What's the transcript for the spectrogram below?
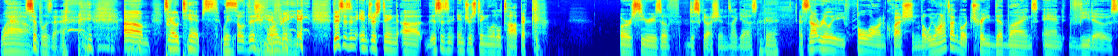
Wow. Simple as that. um, Pro tips with so this Morgan. this is an interesting uh, this is an interesting little topic or series of discussions, I guess. okay. It's not really a full on question, but we want to talk about trade deadlines and vetoes.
